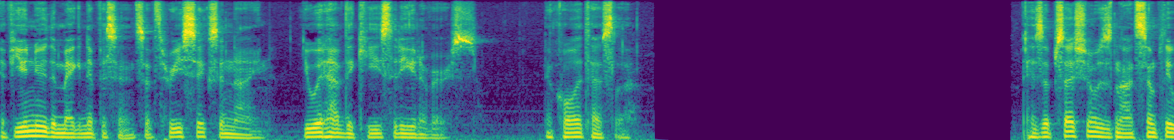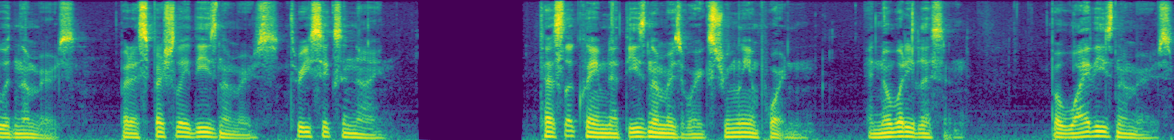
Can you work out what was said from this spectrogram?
If you knew the magnificence of 3, 6, and 9, you would have the keys to the universe. Nikola Tesla. His obsession was not simply with numbers, but especially these numbers, 3, 6, and 9. Tesla claimed that these numbers were extremely important, and nobody listened. But why these numbers?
